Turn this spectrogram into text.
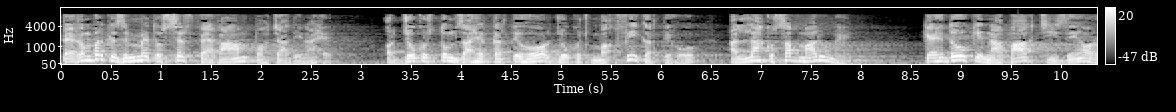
पैगंबर के जिम्मे तो सिर्फ़ पैगाम पहुँचा देना है और जो कुछ तुम ज़ाहिर करते हो और जो कुछ मख्फी करते हो, अल्लाह को सब मालूम है। कह दो कि नापाक चीज़ें और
